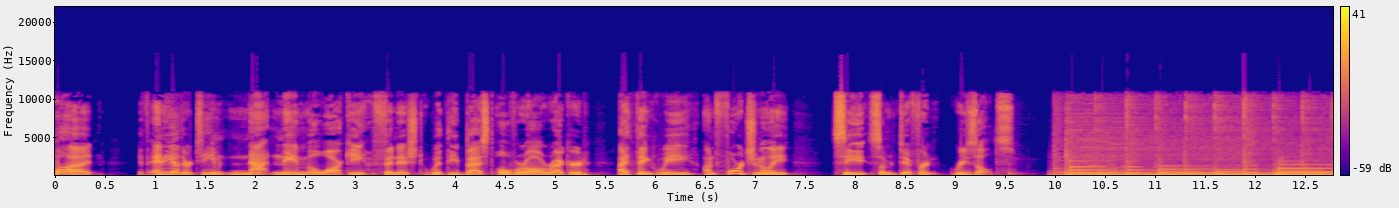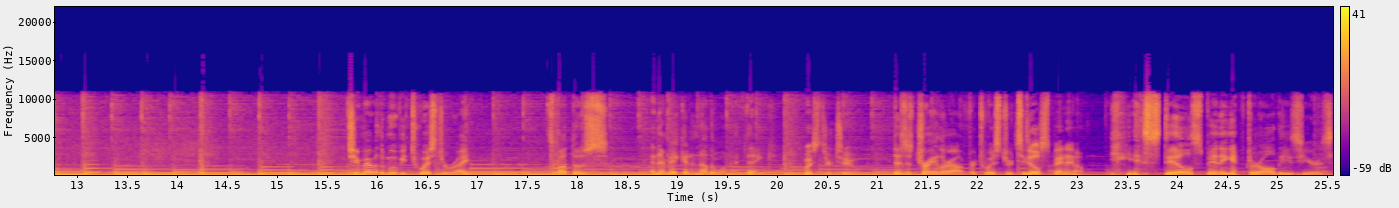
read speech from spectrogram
But if any other team not named Milwaukee finished with the best overall record, I think we, unfortunately, see some different results. Do you remember the movie Twister, right? It's about those, and they're making another one, I think. Twister 2. There's a trailer out for Twister 2. Still spinning. Still spinning after all these years.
